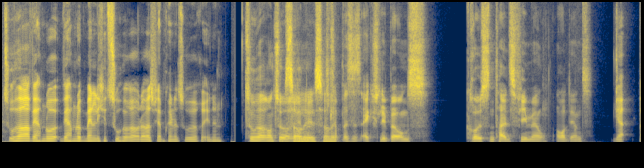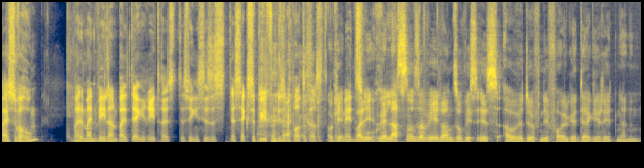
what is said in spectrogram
Zuhörer, wir haben nur, wir haben nur männliche Zuhörer oder was? Wir haben keine ZuhörerInnen. Zuhörer und Zuhörerinnen. Sorry, sorry. Ich glaube, es ist actually bei uns größtenteils Female Audience. Ja, weißt du warum? Weil mein WLAN bald der Gerät heißt. Deswegen ist dieses, der Sexappeal von diesem Podcast Okay, immens weil hoch. wir lassen unser WLAN so wie es ist, aber wir dürfen die Folge der Gerät nennen.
